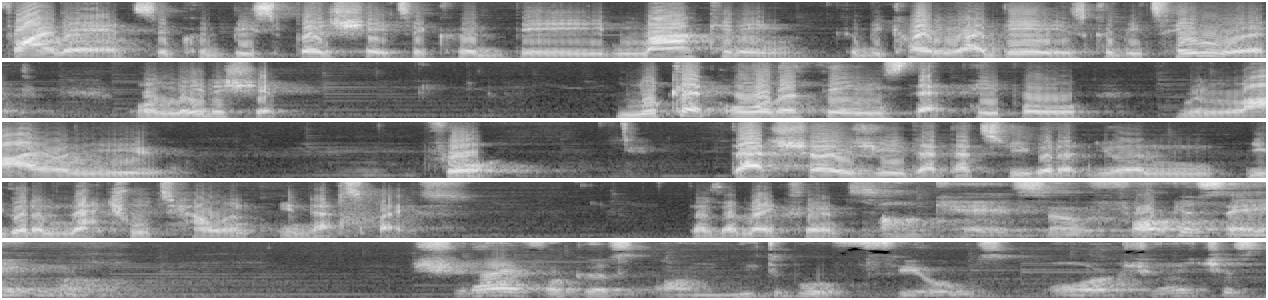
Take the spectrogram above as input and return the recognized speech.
finance, it could be spreadsheets, it could be marketing, it could be creating ideas, it could be teamwork or leadership. Look at all the things that people rely on you for. That shows you that that's you got a, you're, you got a natural talent in that space. Does that make sense? Okay, so focusing. Should I focus on multiple fields or should I just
